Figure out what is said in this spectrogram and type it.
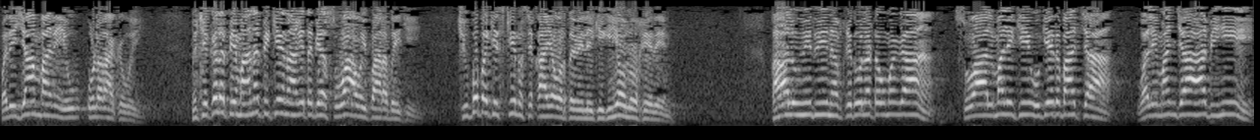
په دې جام باندې یو اوړه را کوي نو چې کله پیمانه پکې نه هغه ته بیا سوا وي پاره به کې چې په پکېس کې نو سقایا ورته ویل کېږي یو لوخي دی قالو وی دوی نفقدو لټو منګا سوال ملکی اوګه د بادشاہ ولی من جا به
